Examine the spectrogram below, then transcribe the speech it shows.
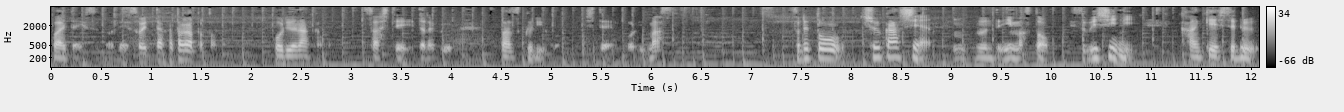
加えたりするので、そういった方々との交流なんかもさせていただく場作りをしております。それと、中間支援の部分で言いますと、SBC に関係している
